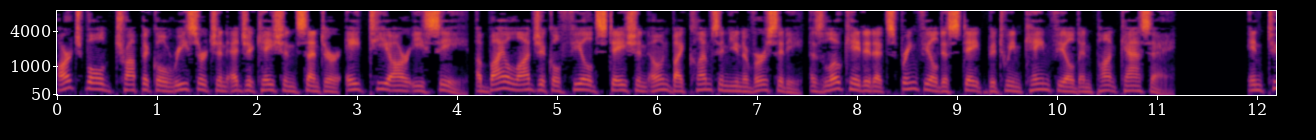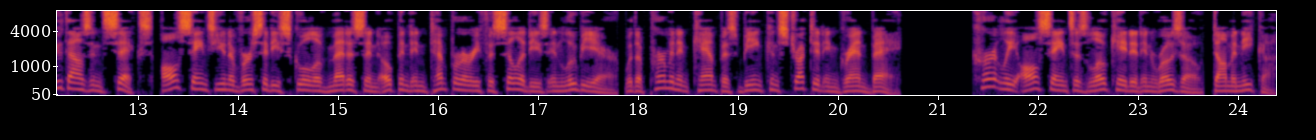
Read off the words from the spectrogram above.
Archbold Tropical Research and Education Center a biological field station owned by Clemson University, is located at Springfield Estate between Canefield and Pont Cassé. In 2006, All Saints University School of Medicine opened in temporary facilities in Loubière, with a permanent campus being constructed in Grand Bay. Currently All Saints is located in Roseau, Dominica.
